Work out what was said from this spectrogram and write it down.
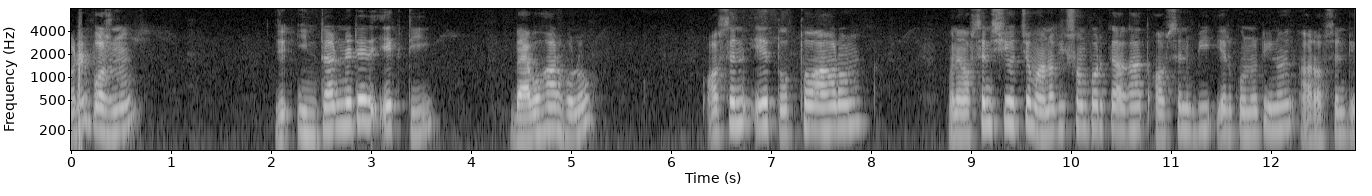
পরের প্রশ্ন যে ইন্টারনেটের একটি ব্যবহার হলো অপশন এ তথ্য আহরণ মানে অপশন সি হচ্ছে মানবিক সম্পর্কে আঘাত, অপশন বি এর কোনোটি নয়, আর অপশন ডি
